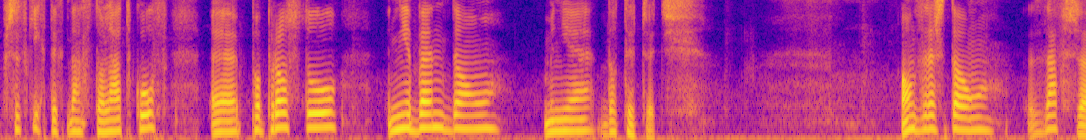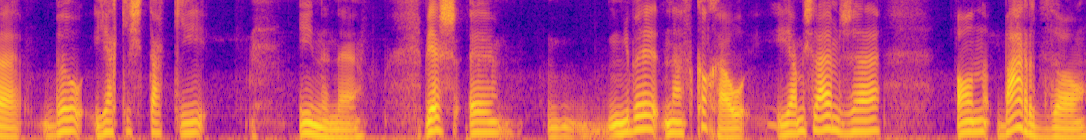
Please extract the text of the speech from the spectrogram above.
wszystkich tych nastolatków e, po prostu nie będą mnie dotyczyć. On zresztą zawsze był jakiś taki inny. Wiesz, y, niby nas kochał. Ja myślałem, że on bardzo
